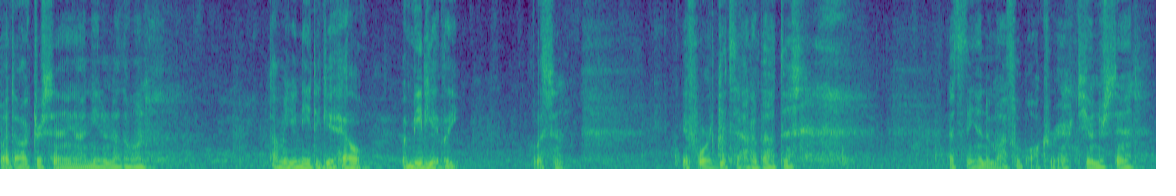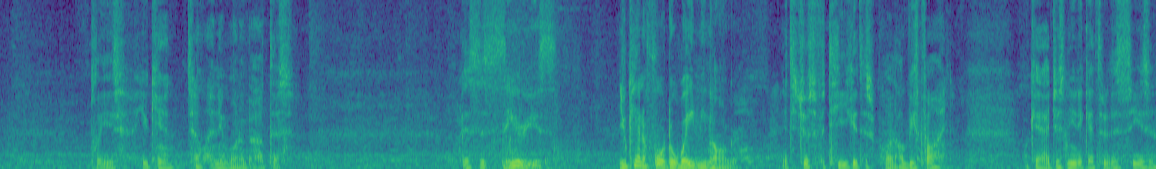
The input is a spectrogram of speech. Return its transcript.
my doctor's saying I need another one. Tommy, you need to get help immediately. Listen, if word gets out about this, that's the end of my football career. Do you understand? Please, you can't tell anyone about this. This is serious. You can't afford to wait any longer. It's just fatigue at this point. I'll be fine. Okay, I just need to get through this season.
